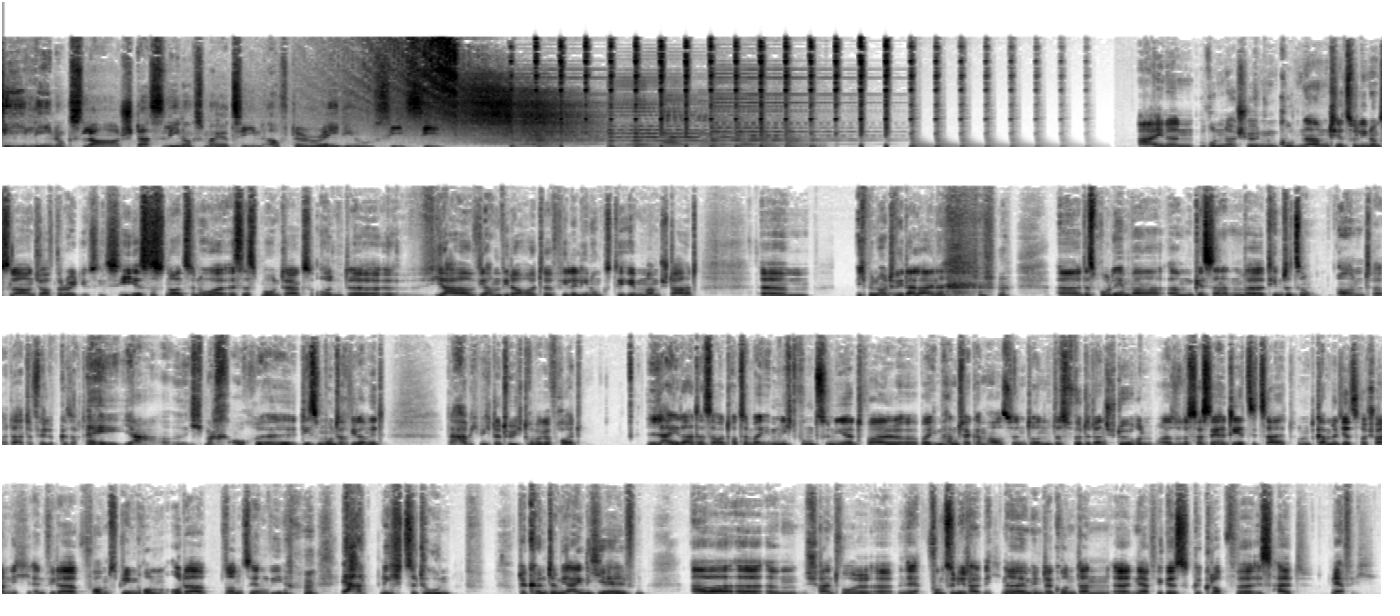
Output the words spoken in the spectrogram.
Die Linux Lounge, das Linux Magazin auf der Radio CC. Einen wunderschönen guten Abend hier zur Linux Lounge auf der Radio CC. Es ist 19 Uhr, es ist montags und äh, ja, wir haben wieder heute viele Linux-Themen am Start. Ähm, ich bin heute wieder alleine. Äh, das Problem war, ähm, gestern hatten wir Teamsitzung und äh, da hatte Philipp gesagt, hey, ja, ich mache auch äh, diesen Montag wieder mit. Da habe ich mich natürlich drüber gefreut. Leider hat das aber trotzdem bei ihm nicht funktioniert, weil äh, bei ihm Handwerker im Haus sind und das würde dann stören. Also das heißt, er hätte jetzt die Zeit und gammelt jetzt wahrscheinlich entweder vorm Stream rum oder sonst irgendwie. er hat nichts zu tun. Der könnte mir eigentlich hier helfen aber äh, ähm, scheint wohl, äh, ja, funktioniert halt nicht. Ne? Im Hintergrund dann äh, nerviges Geklopfe ist halt nervig.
